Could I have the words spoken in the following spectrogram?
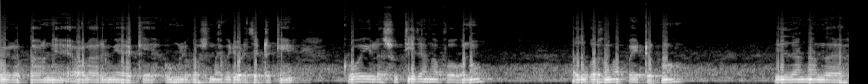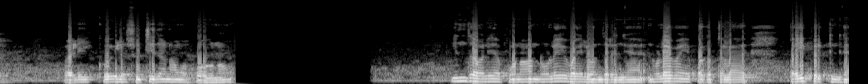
கோயிலை பாருங்கள் எவ்வளோ அருமையாக இருக்குது உங்களுக்கோசம் தான் வீடியோ எடுத்துகிட்ருக்கேன் கோயிலை சுற்றி தாங்க போகணும். அதுக்கோசம் தான் போயிட்டுருக்கோம் இதுதாங்க அந்த வழி. கோயிலை சுற்றி தான் நாம் போகணும். இந்த வழியாக போனால் நுழைவாயில் வந்துடுங்க நுழைவாயில் பக்கத்தில் பைப் இருக்குங்க.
